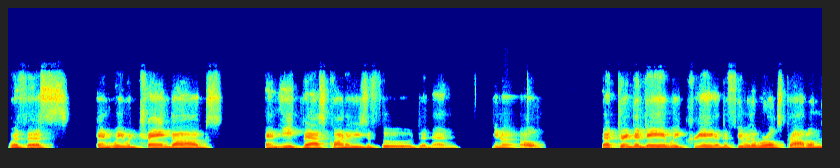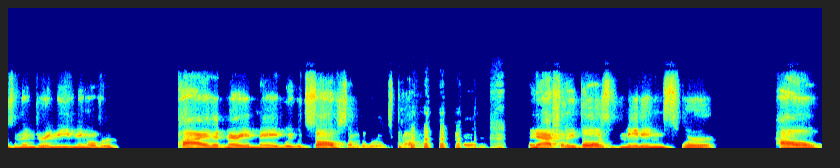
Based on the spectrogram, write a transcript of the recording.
with us. And we would train dogs and eat vast quantities of food. And then, you know, that during the day we created a few of the world's problems. And then during the evening, over pie that Mary had made, we would solve some of the world's problems. know. And actually, those meetings were how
